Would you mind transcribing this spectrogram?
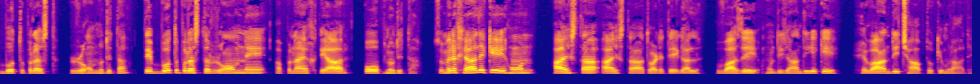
ਬੁੱਤ ਪ੍ਰਸਤ ਰੋਮ ਨੂੰ ਦਿੱਤਾ। ਤੇ ਬੁੱਤ ਪ੍ਰਸਤ ਰੋਮ ਨੇ ਆਪਣਾ ਇਖਤਿਆਰ ਪੋਪ ਨੂੰ ਦਿੱਤਾ। ਸੋ ਮੇਰਾ ਖਿਆਲ ਹੈ ਕਿ ਹੁਣ ਆਇਸਤਾ ਆਇਸਤਾ ਤੁਹਾਡੇ ਤੇ ਗੱਲ ਵਾਜ਼ੇ ਹੁੰਦੀ ਜਾਂਦੀ ਹੈ ਕਿ ਹੈਵਾਨ ਦੀ ਛਾਪ ਤੋਂ ਕੀ ਮੁਰਾਦ ਹੈ।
